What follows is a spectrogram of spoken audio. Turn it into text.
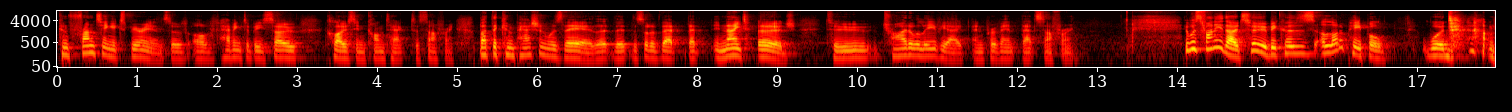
confronting experience of, of having to be so close in contact to suffering. But the compassion was there, the, the, the, sort of that, that innate urge to try to alleviate and prevent that suffering. It was funny though, too, because a lot of people would, um,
